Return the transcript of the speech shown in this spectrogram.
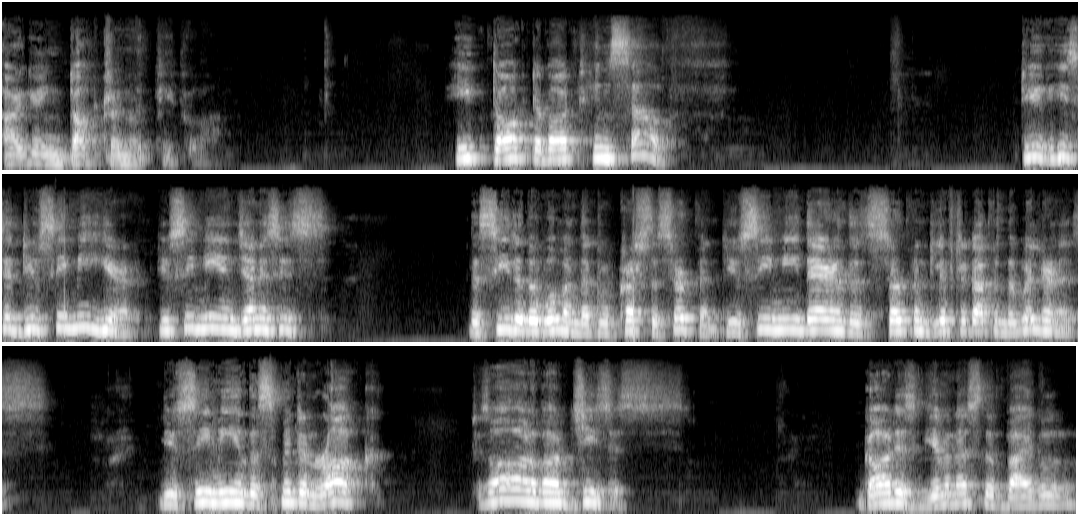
arguing doctrine with people. He talked about himself. You, he said, Do you see me here? Do you see me in Genesis? The seed of the woman that would crush the serpent. Do you see me there in the serpent lifted up in the wilderness? Do you see me in the smitten rock? It is all about Jesus. God has given us the Bible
